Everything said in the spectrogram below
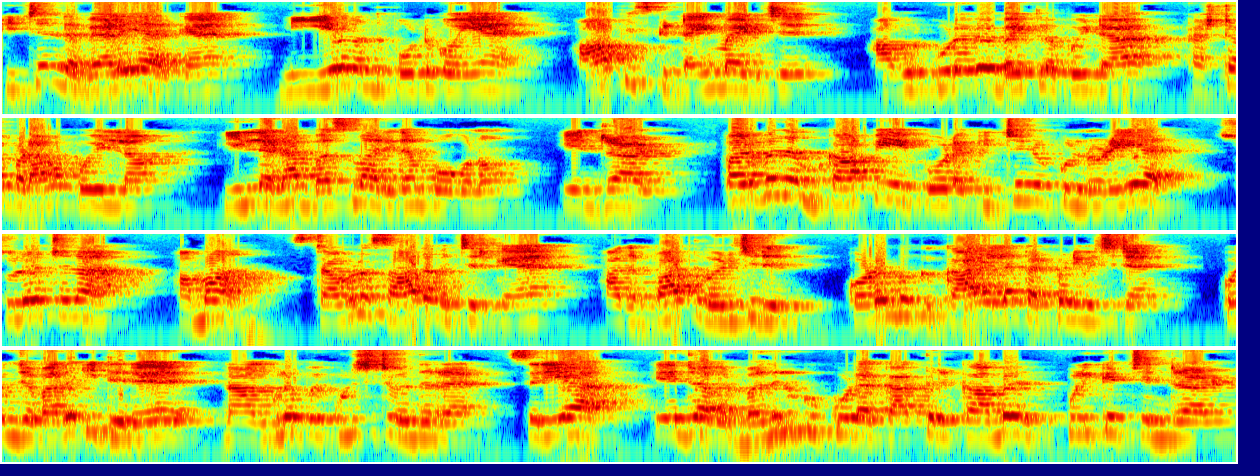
கிச்சன்ல வேலையா இருக்கேன். நீயே வந்து போட்டுக்கோ ஏன்? ஆபீஸ்க்கு டைம் ஆயிடுச்சு. அவர் கூடவே பைக்ல போயிட்டா கஷ்டப்படாம போயிடலாம். இல்லனா பஸ் மாதிரி தான் போகணும் என்றாள். பர்வதம் காப்பியை போட கிச்சனுக்குள் நுழைய சுலோச்சனா அம்மா ஸ்டவ்ல சாதம் வச்சிருக்கேன். அதை பார்த்து வடிச்சிடு. குழம்புக்கு காயெல்லாம் கட் பண்ணி வச்சுட்டேன். கொஞ்சம் வதக்கிட்டுரு நான் அதுக்குள்ள போய் குளிச்சிட்டு வந்துடுறேன். சரியா? என்று அவர் பதிலுக்கு கூட காத்திருக்காமல் குளிக்கச் சென்றாள்.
